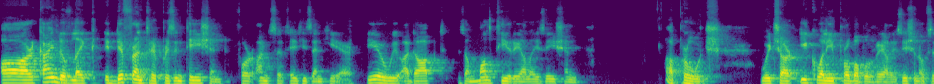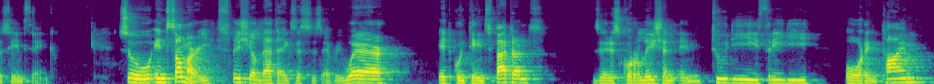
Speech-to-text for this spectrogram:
are kind of like a different representation for uncertainties than here. Here we adopt the multi-realization approach, which are equally probable realization of the same thing. So in summary, spatial data exists everywhere. It contains patterns. There is correlation in 2D, 3D, or in time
